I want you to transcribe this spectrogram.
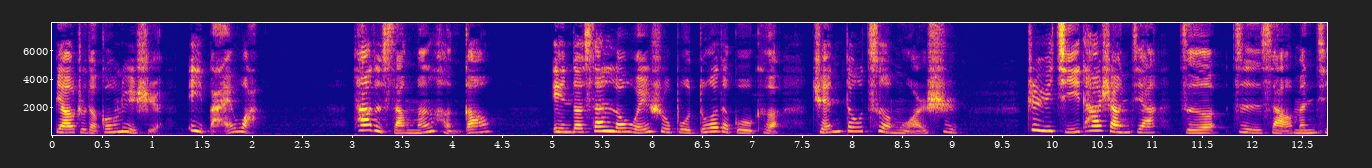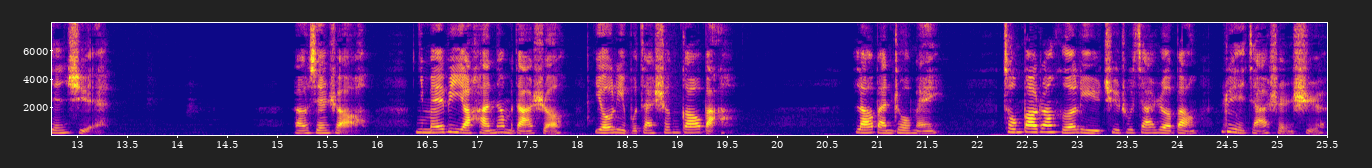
标注的功率是一百瓦。他的嗓门很高，引得三楼为数不多的顾客全都侧目而视。至于其他商家，则自扫门前雪。老先生，你没必要喊那么大声，有理不在声高吧？老板皱眉，从包装盒里取出加热棒，略加审视。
